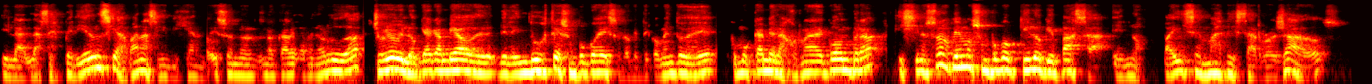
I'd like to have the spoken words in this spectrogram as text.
y la, las experiencias van a seguir vigentes, eso no, no, cabe la menor duda. Yo creo que lo que ha cambiado de, de, la industria es un poco eso, lo que te comento de cómo cambia la jornada de compra. Y si nosotros vemos un poco qué es lo que pasa en los países más desarrollados,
